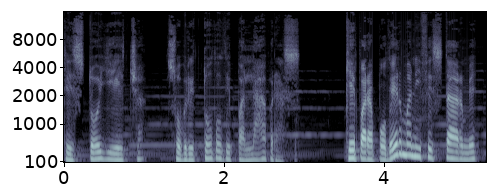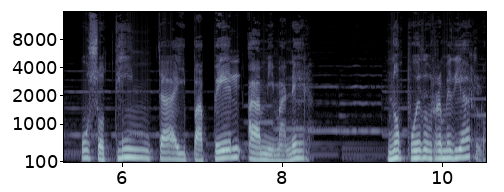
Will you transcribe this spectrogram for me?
Que estoy hecha sobre todo de palabras, que para poder manifestarme uso tinta y papel a mi manera no puedo remediarlo.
